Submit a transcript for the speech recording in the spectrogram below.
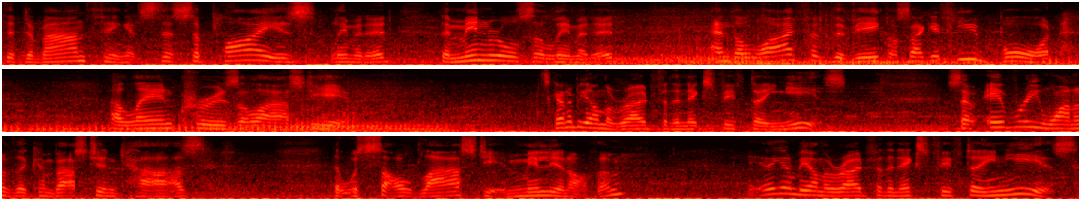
the demand thing. It's the supply is limited, the minerals are limited, and the life of the vehicles. Like if you bought a Land Cruiser last year, it's going to be on the road for the next 15 years. So every one of the combustion cars that was sold last year, a million of them, they're going to be on the road for the next 15 years.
